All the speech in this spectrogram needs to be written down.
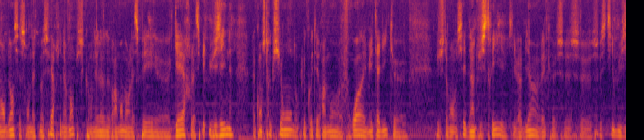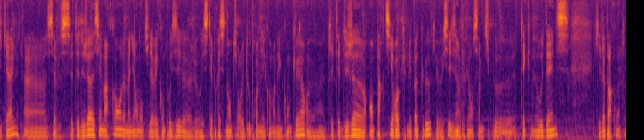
ambiance et son atmosphère finalement, puisqu'on est là vraiment dans l'aspect euh, guerre, l'aspect usine, la construction, donc le côté vraiment euh, froid et métallique. Euh, justement aussi de l'industrie qui va bien avec ce, style musical. C'était déjà assez marquant la manière dont il avait composé le, OST précédent sur le tout premier Command Conquer, qui était déjà en partie rock, mais pas que, qui avait aussi des influences un petit peu techno, dance, qui là par contre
